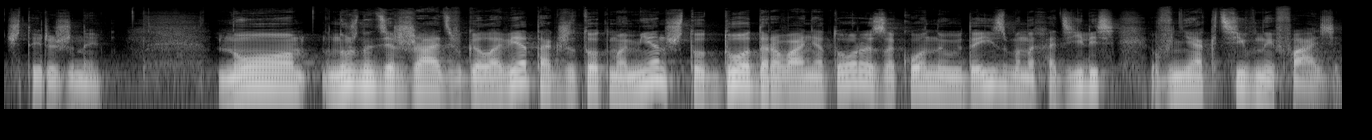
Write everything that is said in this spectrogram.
четыре жены – но нужно держать в голове также тот момент, что до дарования Торы законы иудаизма находились в неактивной фазе.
